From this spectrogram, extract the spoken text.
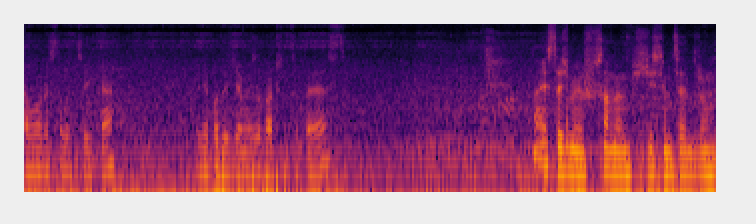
Ciekawą restauracyjkę. Nie podejdziemy zobaczyć co to jest. No jesteśmy już w samym ścisłym centrum.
